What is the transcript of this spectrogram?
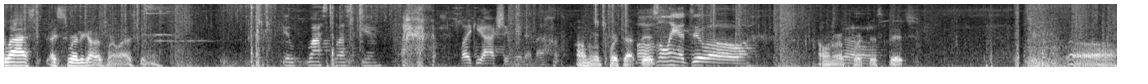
Last. I swear to God, it's my last game. Okay, last, last game. like you actually mean it now. I want to report that Oh, it's bitch. only a duo. I want to report no. this bitch. Uh,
